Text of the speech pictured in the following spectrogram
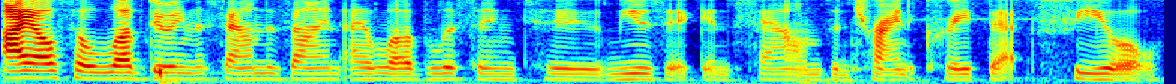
I also love doing the sound design. I love listening to music and sounds and trying to create that feel.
